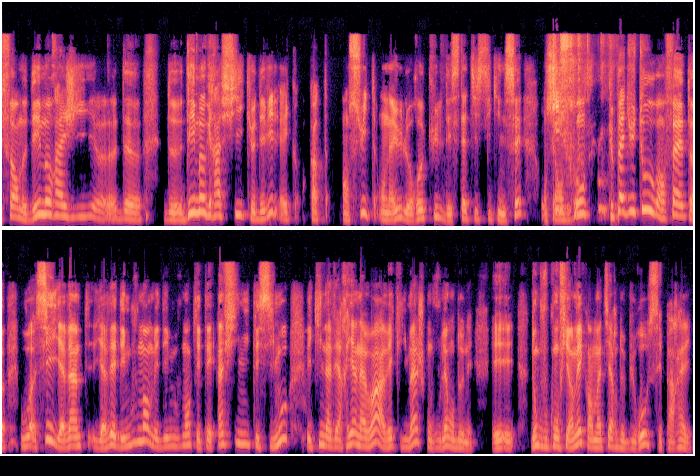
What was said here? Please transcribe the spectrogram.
forme d'hémorragie de, de, démographique des villes. Et quand ensuite on a eu le recul des statistiques INSEE, on s'est rendu compte que pas du tout en fait. Ou si il y avait il y avait des mouvements, mais des mouvements qui étaient infinitésimaux et qui n'avaient rien à voir avec l'image qu'on voulait en donner. Et donc vous confirmez qu'en matière de bureau, c'est pareil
